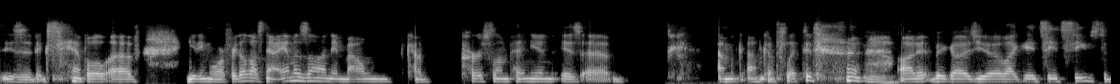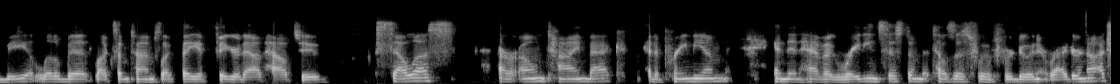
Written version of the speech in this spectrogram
is an example of getting more for less. Now, Amazon, in my own kind of personal opinion, is a um, I'm I'm conflicted mm. on it because you know like it's it seems to be a little bit like sometimes like they have figured out how to sell us our own time back at a premium and then have a rating system that tells us if we're doing it right or not,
